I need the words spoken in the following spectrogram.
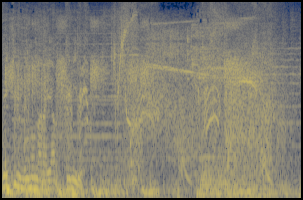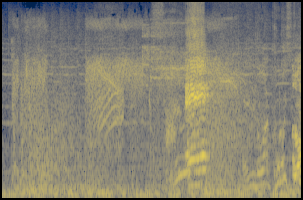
できるものならやってみる。Eh 今度は殺し keluar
